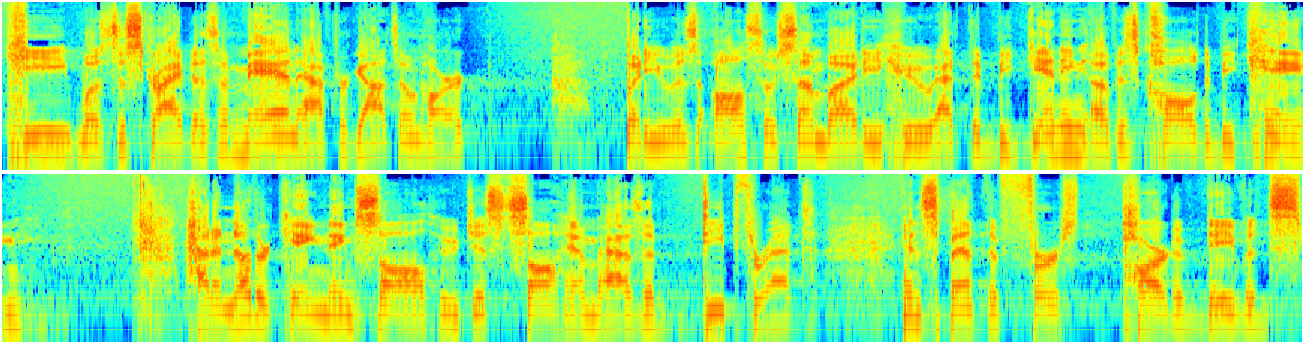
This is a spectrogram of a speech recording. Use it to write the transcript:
He was described as a man after God's own heart, but he was also somebody who, at the beginning of his call to be king, had another king named Saul who just saw him as a deep threat and spent the first part of David's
